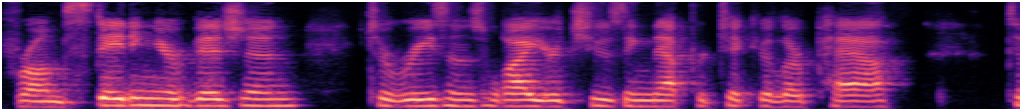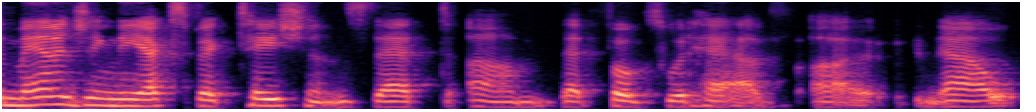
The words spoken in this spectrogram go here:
From stating your vision to reasons why you're choosing that particular path to managing the expectations that um, that folks would have. Uh, now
